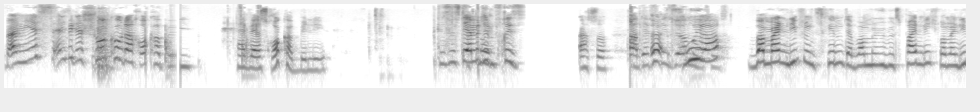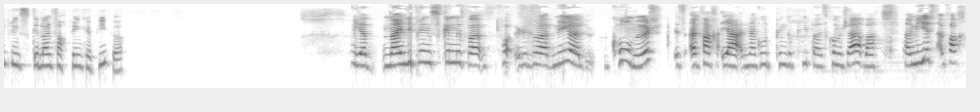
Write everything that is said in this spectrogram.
Bei mir ist es entweder Schurke oder Rockabilly. Hä, wer ist Rockabilly? Das ist der mit dem Friseur. Achso. Der Äh, Friseur früher war mein Lieblingsskin, der war mir übelst peinlich, war mein Lieblingsskin einfach Pinke Piepe. Ja, mein Lieblingsskin, das war, das war mega komisch. Ist einfach, ja, na gut, Pinke Pieper ist komisch, aber bei mir ist einfach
